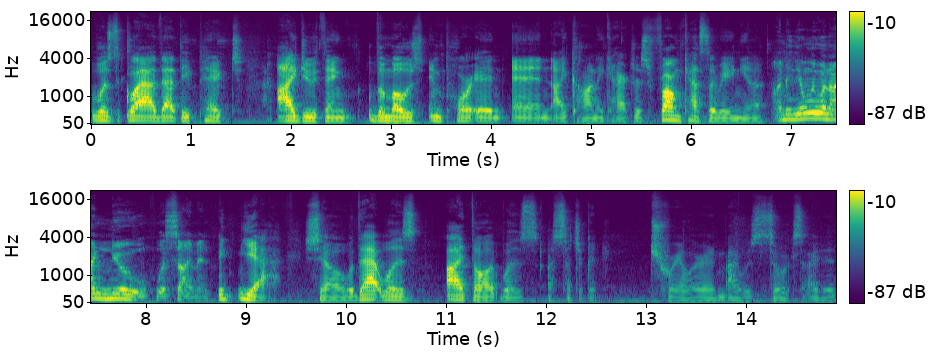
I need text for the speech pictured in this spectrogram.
was glad that they picked. I do think the most important and iconic characters from Castlevania. I mean, the only one I knew was Simon. Yeah, so that was I thought was a, such a good trailer, and I was so excited.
